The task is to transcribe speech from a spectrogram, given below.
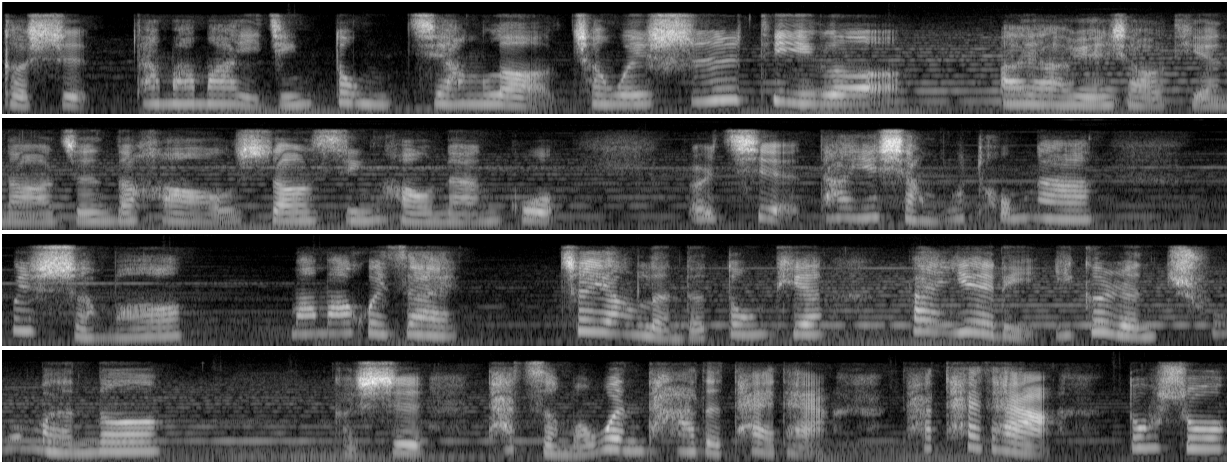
可是他妈妈已经冻僵了，成为尸体了。哎呀，袁小田呐、真的好伤心，好难过，而且他也想不通啊，为什么妈妈会在这样冷的冬天半夜里一个人出门呢？可是他怎么问他的太太啊？他太太啊都说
